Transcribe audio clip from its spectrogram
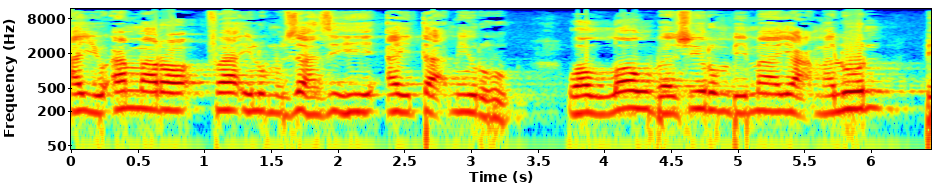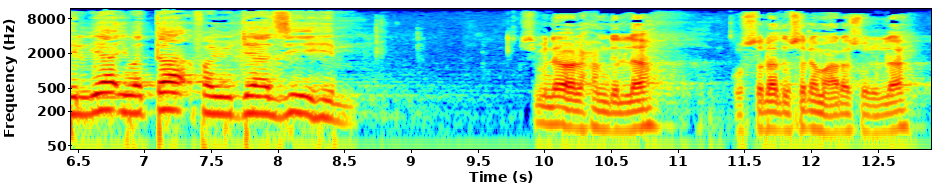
أن يؤمر فائل مزحزحه أي تأميره. والله بشير بما يعملون. Bil ya'i wa ta' fayujazihim Bismillah alhamdulillah wassalatu wassalamu ala Rasulillah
